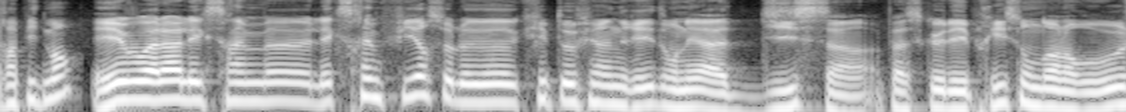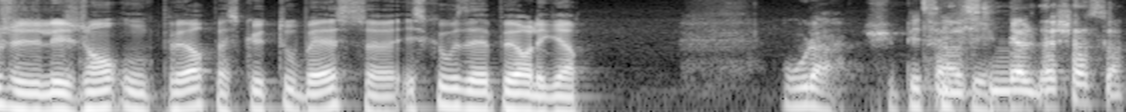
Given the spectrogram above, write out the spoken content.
rapidement. Et voilà l'extrême euh, fear sur le crypto fear and. On est à 10 hein, parce que les prix sont dans le rouge et les gens ont peur parce que tout baisse. Est-ce que vous avez peur les gars? Oula, je suis C'est un pétrifié. signal d'achat, ça.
